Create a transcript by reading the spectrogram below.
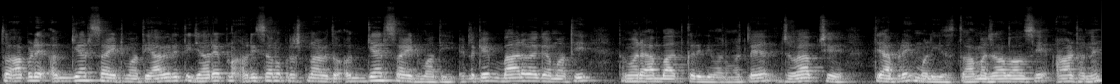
તો આપણે અગિયાર સાઠમાંથી આવી રીતે જ્યારે પણ અરીસાનો પ્રશ્ન આવે તો અગિયાર સાઠમાંથી એટલે કે બાર વાગ્યામાંથી તમારે આ બાદ કરી દેવાનું. એટલે જવાબ છે તે આપણે મળી જશે. તો આમાં જવાબ આવશે આઠ અને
